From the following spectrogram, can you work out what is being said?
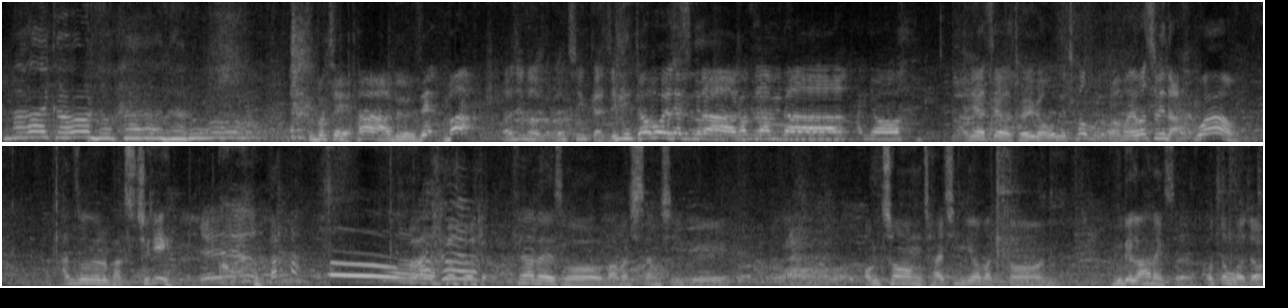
날 건너 하나로 두 번째, 하나, 둘, 셋, 마. 마지막으로 지금까지 더보이즈였습니다. 감사합니다. 안녕. 안녕하세요. 저희가 오늘 처음으로 마마에 왔습니다. wow. 한 손으로 박수치기. 예. 캐나다에서 마마 시상식을 어, 엄청 잘 챙겨봤던 무대가 하나 있어요. 어떤 거죠?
